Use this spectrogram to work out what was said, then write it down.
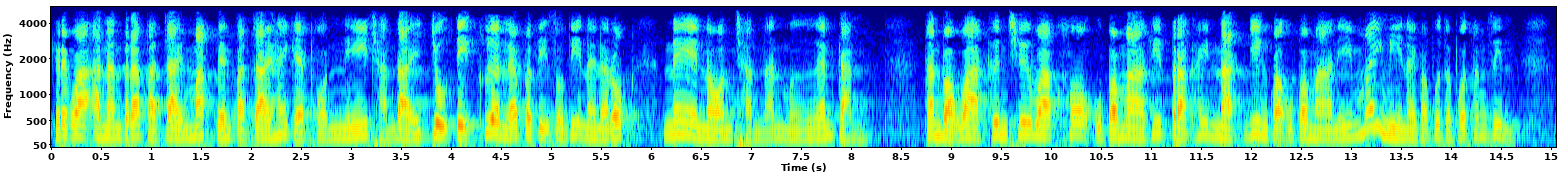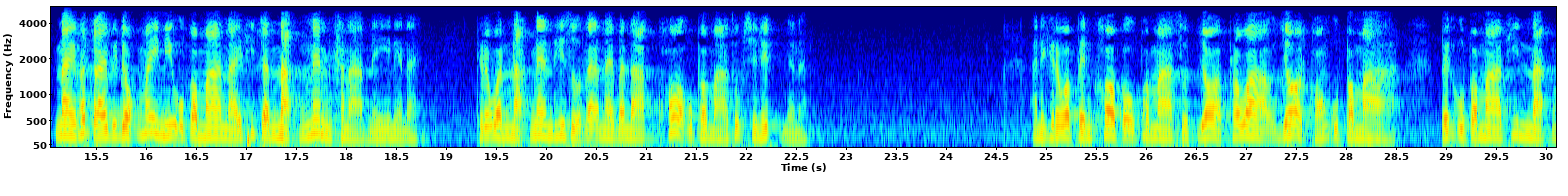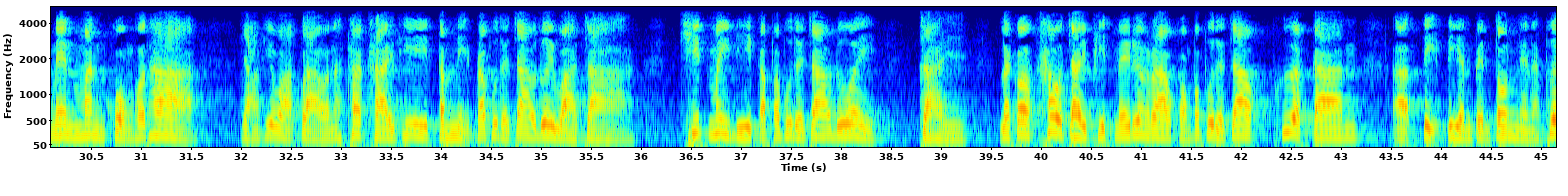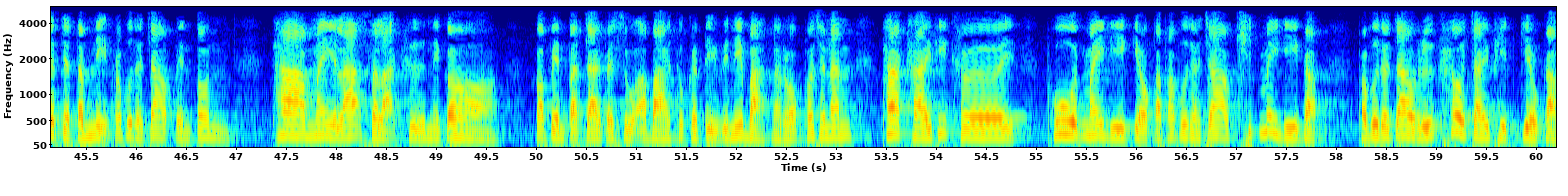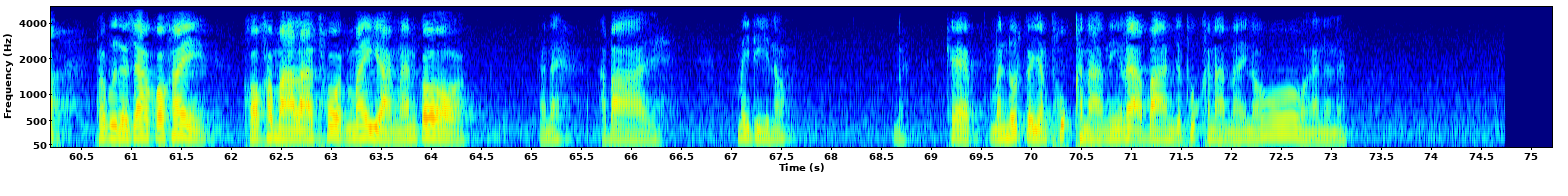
เรียกว่าอนันตระปัจจัยมักเป็นปัจจัยให้แก่ผลนี้ฉันใดจุติเคลื่อนแล้วปฏิสนธิในนรก แน่นอนฉันนั้นเหมือนกัน ท่านบอกว่าขึ้นชื่อว่าข้ออุปมาที่ตรัสให้หนักยิ่งกว่าอุปมานี้ไม่มีในพระพุทธพจน์ทั้งสิ้น ในพระไตรปิฎกไม่มีอุปมาไหนที่จะหนักแน่นขนาดนี้เนี่ยนะเรียกว่าหนักแน่นที่สุดและในบรรดาข้ออุปมาทุกชนิดเนี่ยนะ อันนี้เรียกว่าเป็นข้อประอุปมาสุดยอด เพราะว่ายอดของอุปมา เป็นอุปมาที่หนักแน่นมั่นคง เพราะถ้าอย่างที่ว่ากล่าวนะถ้าใครที่ตำหนิพระพุทธเจ้าด้วยวาจา คิดไม่ดีกับพระพุทธเจ้าด้วยใจ แล้วก็เข้าใจผิดในเรื่องราวของพระพุทธเจ้าเพื่อการติเตียนเป็นต้นเนี่ยนะเพื่อจะตำหนิพระพุทธเจ้าเป็นต้น ถ้าไม่ละสละคืนนี่ก็ ก็เป็นปัจจัยไปสู่อบายทุกติวินิบาตนรก เพราะฉะนั้นถ้าใครที่เคยพูดไม่ดีเกี่ยวกับพระพุทธเจ้า คิดไม่ดีกับพระพุทธเจ้าหรือเข้าใจผิดเกี่ยวกับพระพุทธเจ้าก็ให้ขอขมาลาโทษไม่อย่างนั้นก็นะอบายไม่ดีเนาะแค่มนุษย์ก็ยังทุกข์ขนาดนี้แล้วอบายจะทุกข์ขนาดไหนเนาะอย่างนั้นนะ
